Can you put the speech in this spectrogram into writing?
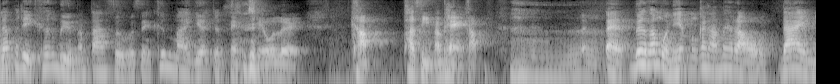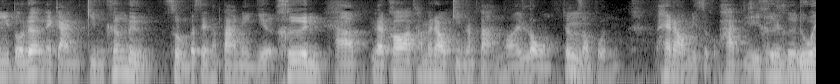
และผลิตเครื่องดื่มน้ำตาลศูนเปอร์เซ็นต์ขึ้นมาเยอะจนเต็มเชลฟ์เลย ครับ ภาษีมันแพงครับอ่าแต่เรื่องทั้งหมดนี้มันก็ทำให้เราได้มีตัวเลือกในการกินเครื่องดื่มศูนเปอร์เซ็นต์น้ำตาลนี่เยอะขึ้นครับแล้วก็ทำให้เรากินน้ำตาลน้อยลง จนอืมส่งผลให้เรามีสุขภาพดีที่ดีขึ้นขึ้น ด้วย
